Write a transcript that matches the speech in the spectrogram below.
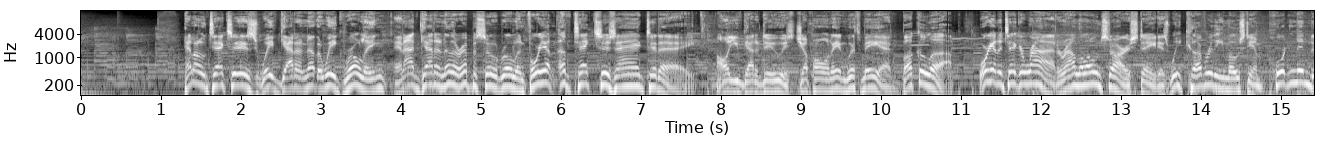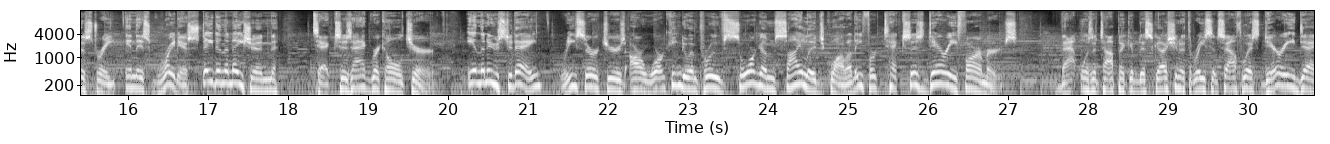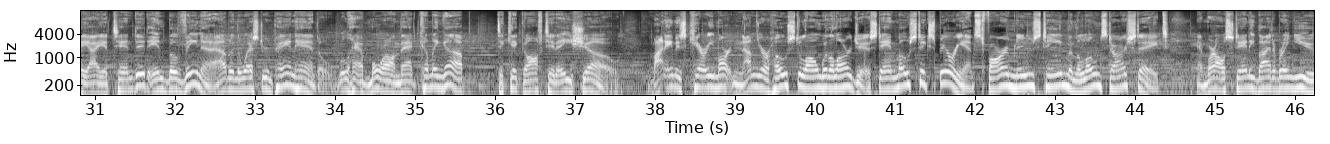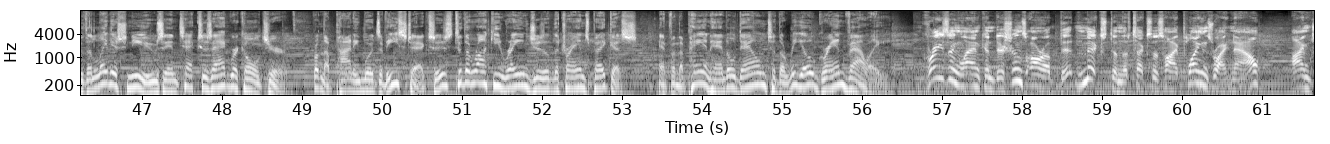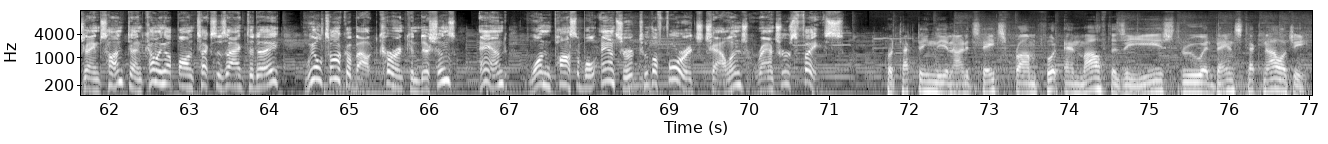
Hello, Texas. We've got another week rolling, and I've got another episode rolling for you of Texas Ag Today. All you've got to do is jump on in with me and buckle up. We're going to take a ride around the Lone Star State as we cover the most important industry in this greatest state in the nation Texas agriculture. In the news today, researchers are working to improve sorghum silage quality for Texas dairy farmers. That was a topic of discussion at the recent Southwest Dairy Day I attended in Bovina out in the Western Panhandle. We'll have more on that coming up to kick off today's show. My name is Carey Martin. I'm your host, along with the largest and most experienced farm news team in the Lone Star State. And we're all standing by to bring you the latest news in Texas agriculture. From the piney woods of East Texas to the rocky ranges of the Trans Pecos, and from the Panhandle down to the Rio Grande Valley. Grazing land conditions are a bit mixed in the Texas High Plains right now. I'm James Hunt, and coming up on Texas Ag Today, we'll talk about current conditions and one possible answer to the forage challenge ranchers face. Protecting the United States from foot and mouth disease through advanced technology.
